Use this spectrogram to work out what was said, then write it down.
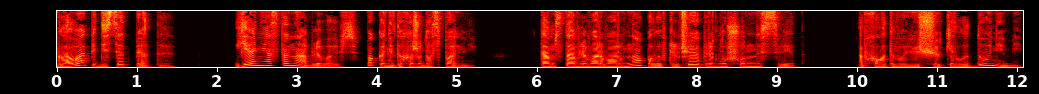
Глава 55. Я не останавливаюсь, пока не дохожу до спальни. Там ставлю Варвару на пол и включаю приглушенный свет. Обхватываю ее щеки ладонями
